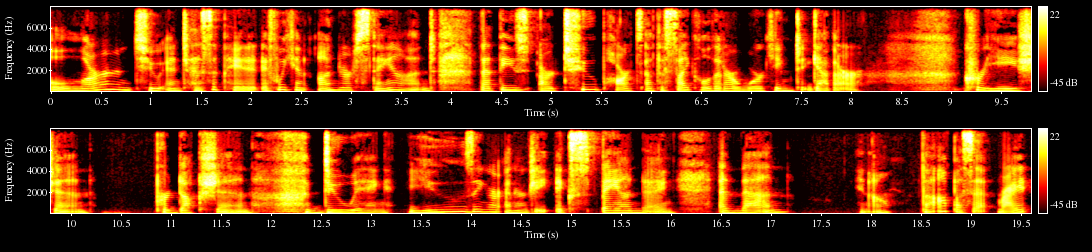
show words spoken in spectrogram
learn to anticipate it, if we can understand that these are two parts of the cycle that are working together, creation production, doing, using our energy, expanding, and then, you know, the opposite, right?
